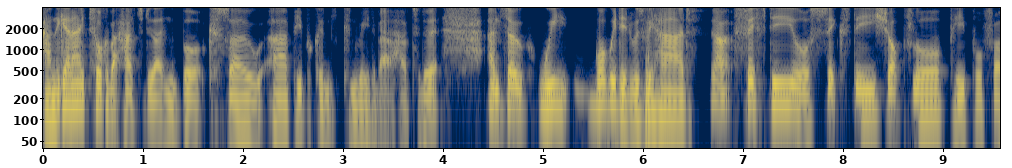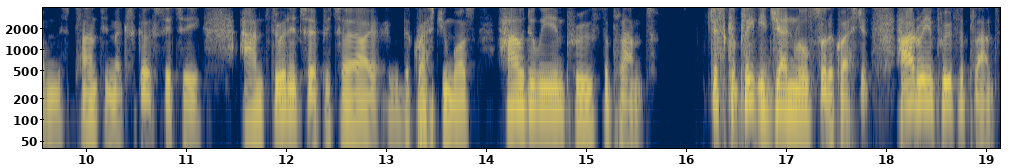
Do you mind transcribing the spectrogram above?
And again, I talk about how to do that in the book, so uh, people can can read about how to do it. And so we, what we did was we had about fifty or sixty shop floor people from this plant in Mexico City, and through an interpreter, I, the question was, how do we improve the plant? Just completely general sort of question. How do we improve the plant?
